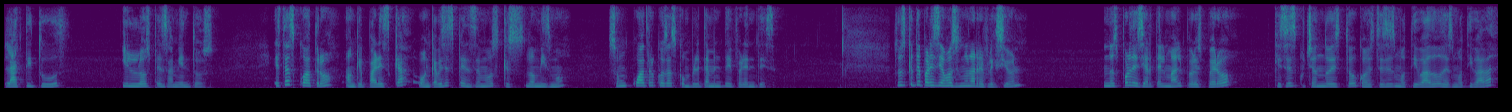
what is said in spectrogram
la actitud y los pensamientos. Estas cuatro, aunque parezca, o aunque a veces pensemos que es lo mismo, son cuatro cosas completamente diferentes. Entonces, ¿qué te parece si vamos haciendo una reflexión? No es por desearte el mal, pero espero que estés escuchando esto cuando estés desmotivado o desmotivada.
